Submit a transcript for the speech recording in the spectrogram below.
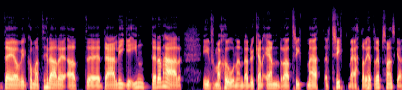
det jag vill komma till där är att eh, där ligger inte den här informationen där du kan ändra trippmät eller trippmätare heter det på svenska.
